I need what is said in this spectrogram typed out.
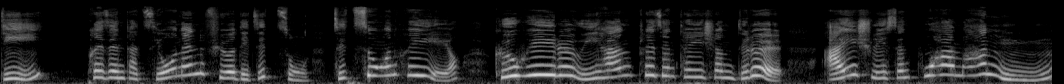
die Präsentationen für die Sitzung. Sitzung은 회의예요. 그 회의를 위한 프레젠테이션들을 einschließen 포함한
